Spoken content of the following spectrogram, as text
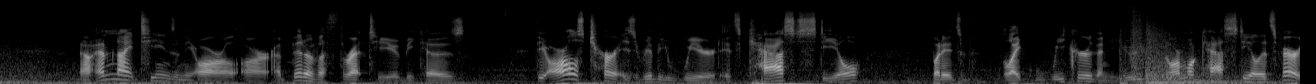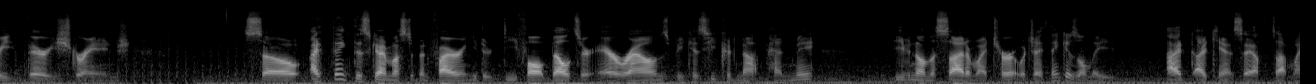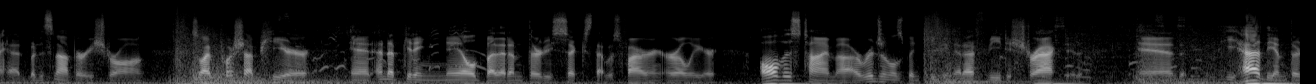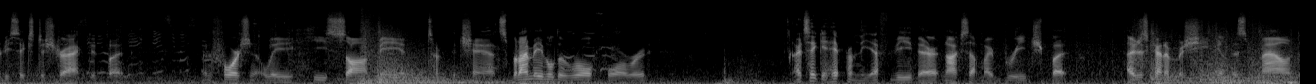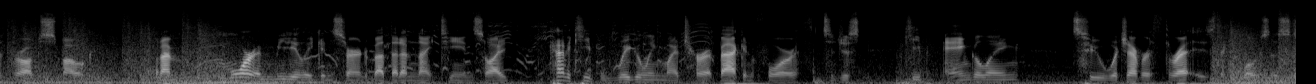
Now, M19s in the Arl are a bit of a threat to you because the Arl's turret is really weird. It's cast steel, but it's like weaker than you normal cast steel. It's very, very strange. So I think this guy must have been firing either default belts or air rounds because he could not pen me, even on the side of my turret, which I think is only, I, I can't say off the top of my head, but it's not very strong. So I push up here and end up getting nailed by that M36 that was firing earlier. All this time, uh, Original's been keeping that FV distracted, and he had the M36 distracted, but unfortunately he saw me and took the chance. But I'm able to roll forward. I take a hit from the FV there, it knocks out my breach, but I just kind of machine gun this mound to throw up smoke. But I'm more immediately concerned about that M19, so I kind of keep wiggling my turret back and forth to just keep angling to whichever threat is the closest.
